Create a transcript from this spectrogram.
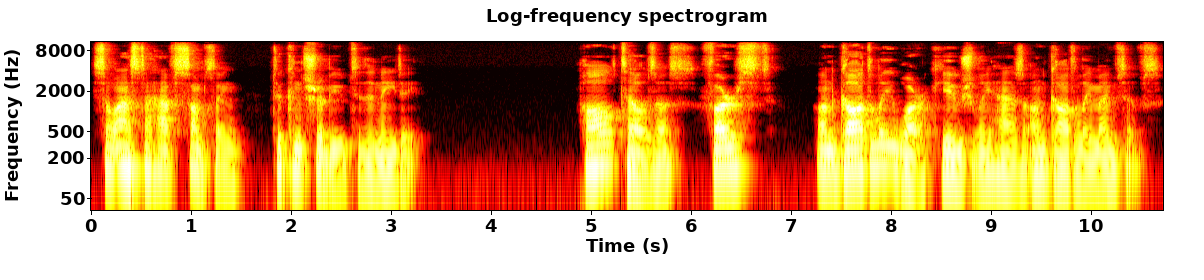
so as to have something to contribute to the needy. Paul tells us, first, Ungodly work usually has ungodly motives.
